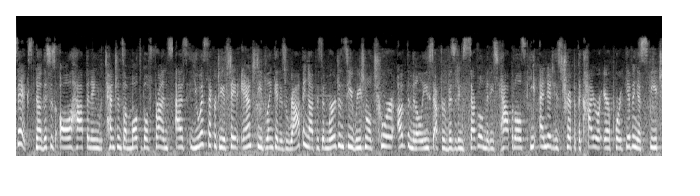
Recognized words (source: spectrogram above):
2000. Now, this is all happening with tensions on multiple fronts as U.S. Secretary of State Antony Blinken is wrapping up his emergency regional tour of the Middle East after visiting several Mideast capitals. He ended his trip at the Cairo airport giving a speech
